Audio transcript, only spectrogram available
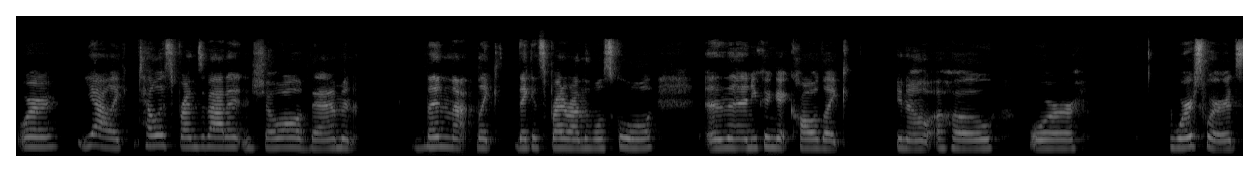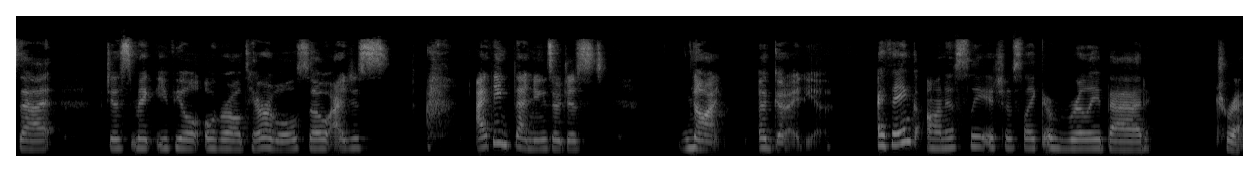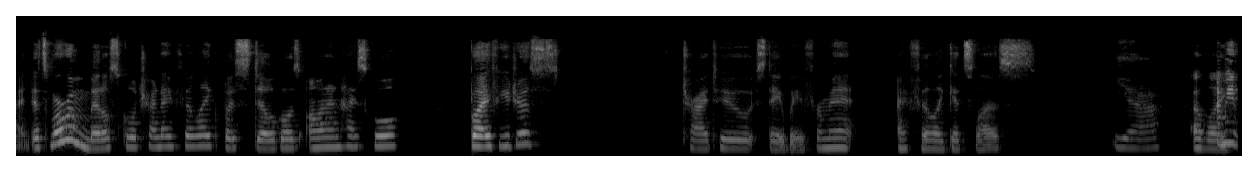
Or yeah, like tell his friends about it and show all of them and then that like they can spread around the whole school and then you can get called like, you know, a hoe or worse words that just make you feel overall terrible. So I just I think that news are just not a good idea. I think honestly, it's just like a really bad trend. It's more of a middle school trend, I feel like, but still goes on in high school. But if you just try to stay away from it, I feel like it's less Yeah. of like. I mean,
